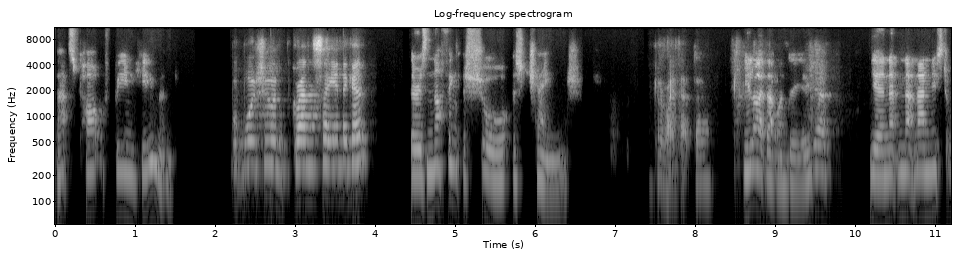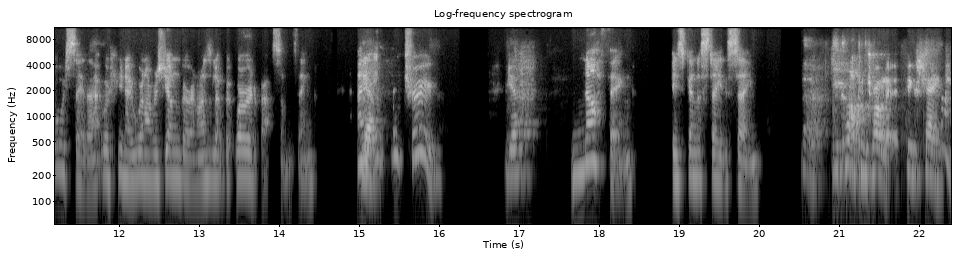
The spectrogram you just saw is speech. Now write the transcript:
that's part of being human. What was your grand saying again? There is nothing as sure as change. I'm going to write that down. You like that one, do you? Yeah. Yeah, Nan, Nan used to always say that. If you know, when I was younger and I was a little bit worried about something, and yeah. it's true. Yeah. Nothing is going to stay the same. No, you can't control it. Things change. No.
